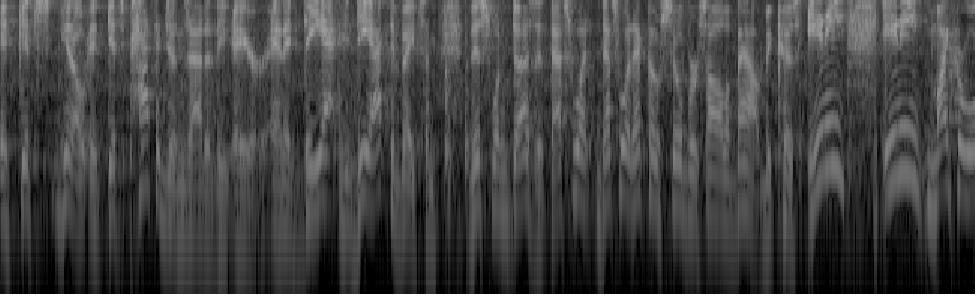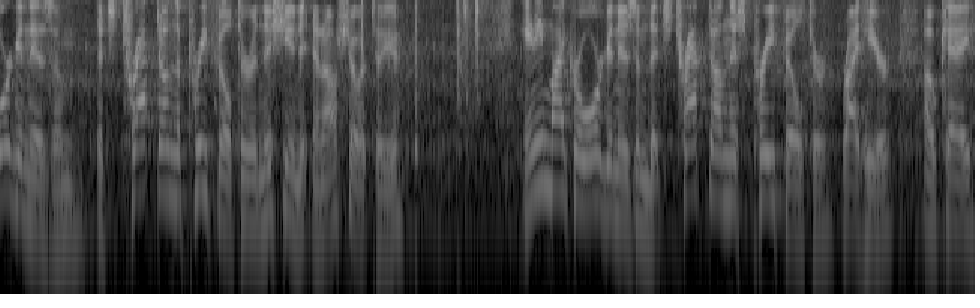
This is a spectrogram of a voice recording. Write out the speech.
It gets, you know, it gets pathogens out of the air and it deac deactivates them. This one does it. That's what that's what Eco Silver is all about because any any microorganism that's trapped on the pre-filter in this unit, and I'll show it to you any microorganism that's trapped on this pre-filter right here, okay,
